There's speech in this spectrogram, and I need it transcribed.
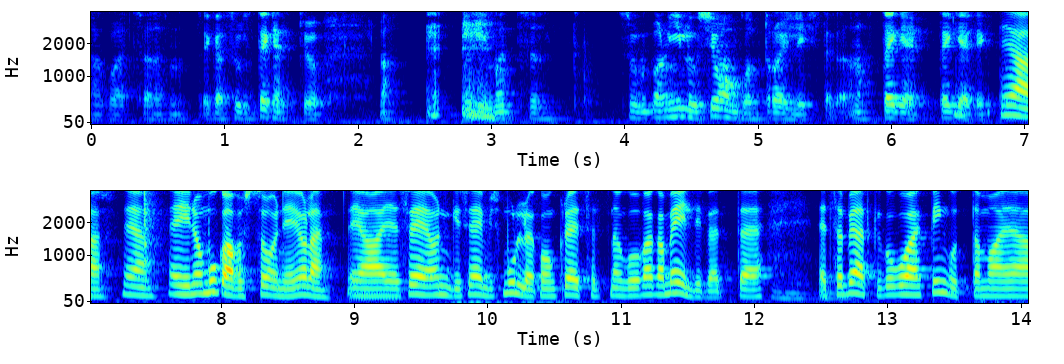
nagu, et selles mõttes, ega sul tegelikult ju noh, põhimõtteliselt sul on illusioon kontrollist, aga noh, tegelikult, tegelikult. ja, ja ei no mugavustsooni ei ole. Ja, ja see ongi see, mis mulle konkreetselt nagu väga meeldib, et mm, -hmm. et sa peadki kogu aeg pingutama ja,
